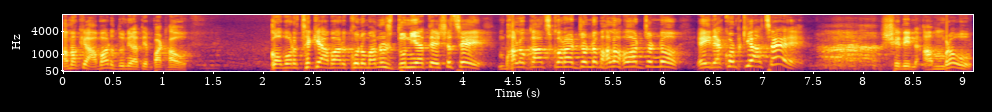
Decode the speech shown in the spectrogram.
আমাকে আবার দুনিয়াতে পাঠাও। কবর থেকে আবার কোনো মানুষ দুনিয়াতে এসেছে, ভালো কাজ করার জন্য, ভালো হওয়ার জন্য, এই রেকর্ড কি আছে? সেদিন আমরাও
